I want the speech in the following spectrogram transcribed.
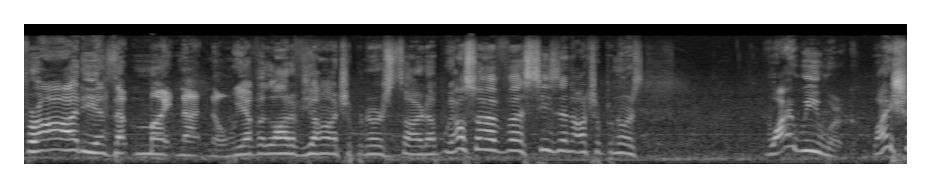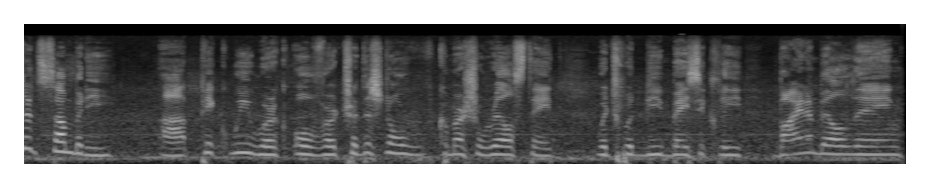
for our audience that might not know, we have a lot of young entrepreneurs start up. We also have uh, seasoned entrepreneurs. Why WeWork? Why should somebody uh, pick WeWork over traditional commercial real estate, which would be basically buying a building,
